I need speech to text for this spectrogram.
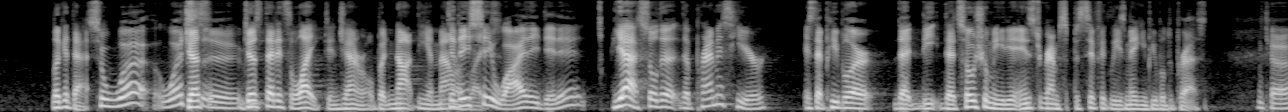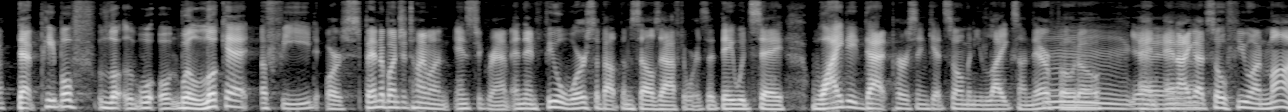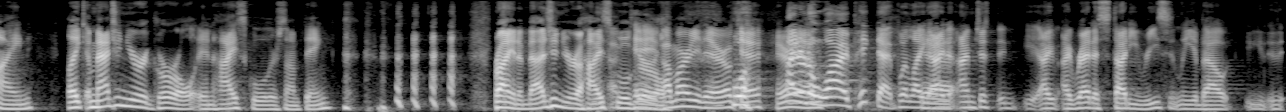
Look at that. So what? What's Just the, just that it's liked in general, but not the amount. did they say why they did it? Yeah. So the the premise here is that people are that the that social media, Instagram specifically, is making people depressed. Okay. That people f- lo- will will look at a feed or spend a bunch of time on Instagram and then feel worse about themselves afterwards. That they would say, "Why did that person get so many likes on their photo, Mm, yeah, and and I yeah. got so few on mine?" Like, imagine you're a girl in high school or something. Ryan, imagine you're a high school Hey, girl. I'm already there. Okay. Well, Here I don't know am. why I picked that, but like Yeah. I, I'm just I, I read a study recently about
